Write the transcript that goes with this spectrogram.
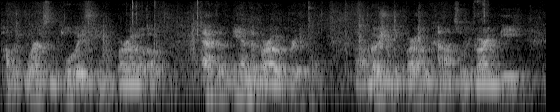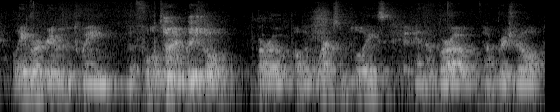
public works employees in Borough of, at the, in the Borough of Bridgeville. Uh, Motion the Borough Council regarding the labor agreement between the full-time Bridgeville Borough Public Works employees and the Borough of Bridgeville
